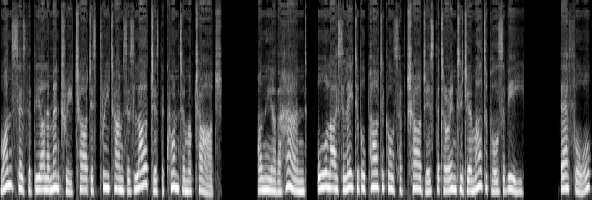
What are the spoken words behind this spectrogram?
one says that the elementary charge is three times as large as the quantum of charge. On the other hand, all isolatable particles have charges that are integer multiples of E. Therefore,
